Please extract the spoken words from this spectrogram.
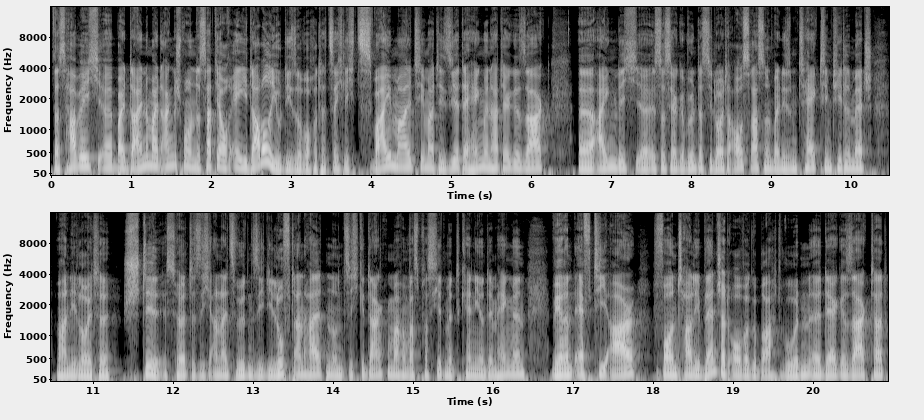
Das habe ich äh, bei Dynamite angesprochen. Das hat ja auch AEW diese Woche tatsächlich zweimal thematisiert. Der Hangman hat ja gesagt, äh, eigentlich äh, ist das ja gewöhnt, dass die Leute ausrasten. Und bei diesem Tag-Team-Titelmatch waren die Leute still. Es hörte sich an, als würden sie die Luft anhalten und sich Gedanken machen, was passiert mit Kenny und dem Hangman. Während FTR von Charlie Blanchard overgebracht wurden, äh, der gesagt hat,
